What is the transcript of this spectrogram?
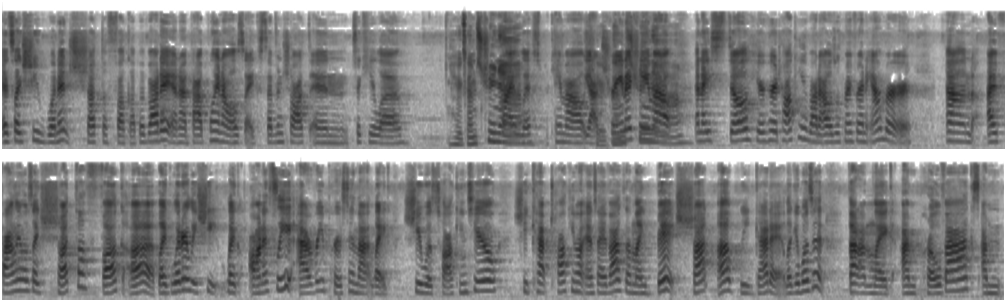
It's like she wouldn't shut the fuck up about it. And at that point, I was like seven shots in tequila, Here comes Trina. my lisp came out. Yeah, Here Trina came Trina. out, and I still hear her talking about it. I was with my friend Amber, and I finally was like, "Shut the fuck up!" Like literally, she like honestly, every person that like she was talking to, she kept talking about anti-vax. I'm like, "Bitch, shut up. We get it." Like it wasn't that I'm like I'm pro-vax. I'm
